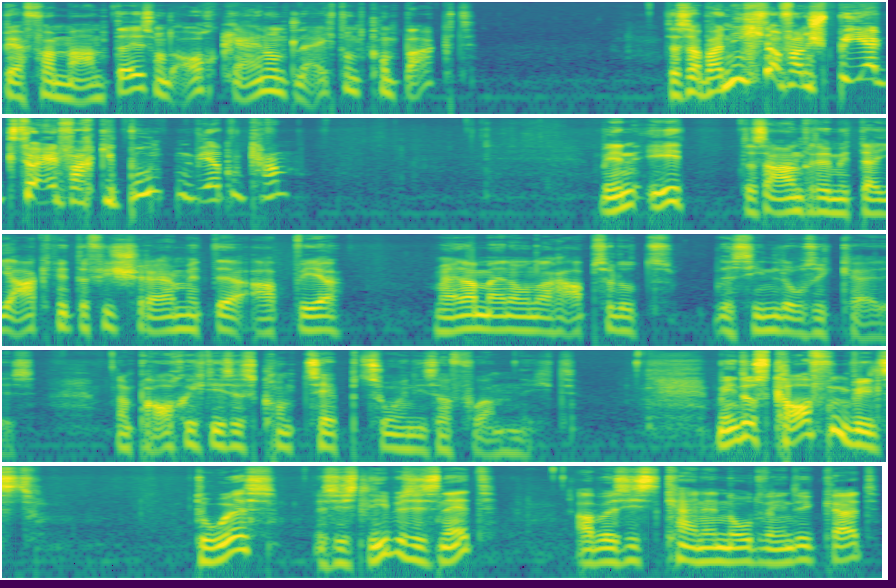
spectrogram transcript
performanter ist und auch klein und leicht und kompakt? Das aber nicht auf einen Speer so einfach gebunden werden kann? Wenn eh das andere mit der Jagd, mit der Fischerei, mit der Abwehr meiner Meinung nach absolut der Sinnlosigkeit ist, dann brauche ich dieses Konzept so in dieser Form nicht. Wenn du es kaufen willst, tu es. Es ist lieb, es ist nett, aber es ist keine Notwendigkeit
